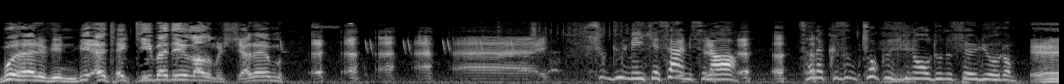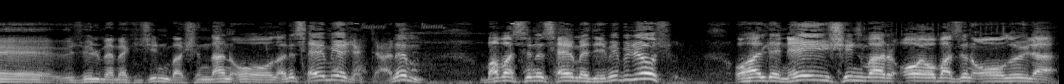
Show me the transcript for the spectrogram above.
Bu herifin bir etek giymediği kalmış canım. Şu gülmeyi keser misin ağa? Sana kızın çok üzgün olduğunu söylüyorum. Ee, üzülmemek için başından o oğlanı sevmeyecekti hanım. Babasını sevmediğimi biliyorsun. O halde ne işin var o obazın oğluyla?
